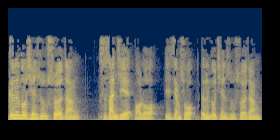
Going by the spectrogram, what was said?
哥林多前书十二章十三节，保罗也这样说。哥林多前书十二章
